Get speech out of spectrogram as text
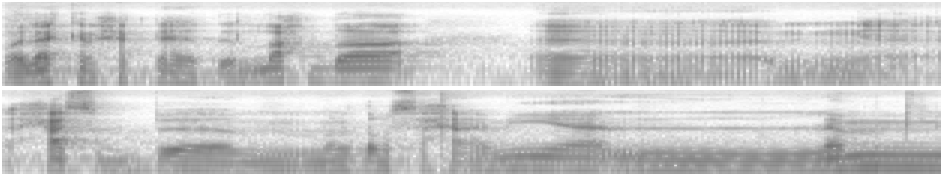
ولكن حتى هذه اللحظة حسب منظمة الصحة العالمية لم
